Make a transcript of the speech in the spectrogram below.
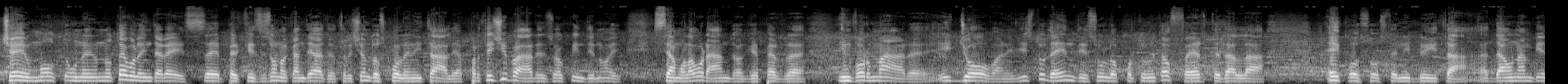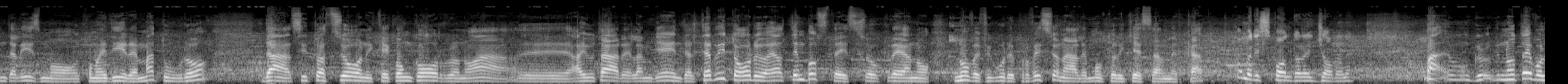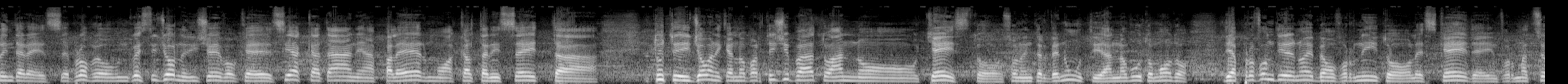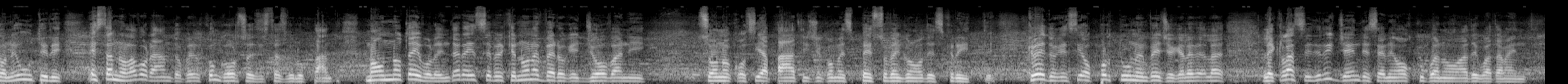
c'è un, un, notevole interesse perché si sono candidate 300 scuole in Italia a partecipare, quindi noi stiamo lavorando anche per informare i giovani, gli studenti sulle opportunità offerte dalla ecosostenibilità, da un ambientalismo dire, maturo da situazioni che concorrono a eh, aiutare l'ambiente il territorio e al tempo stesso creano nuove figure professionali molto richieste al mercato. Come rispondono i giovani? Ma un notevole interesse, proprio in questi giorni dicevo che sia a Catania, a Palermo, a Caltanissetta, tutti i giovani che hanno partecipato hanno chiesto, sono intervenuti, hanno avuto modo di approfondire, noi abbiamo fornito le schede, informazioni utili e stanno lavorando per il concorso che si sta sviluppando, ma un notevole interesse perché non è vero che i giovani sono così apatici come spesso vengono descritti. Credo che sia opportuno invece che le, le, classi dirigenti se ne occupano adeguatamente.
